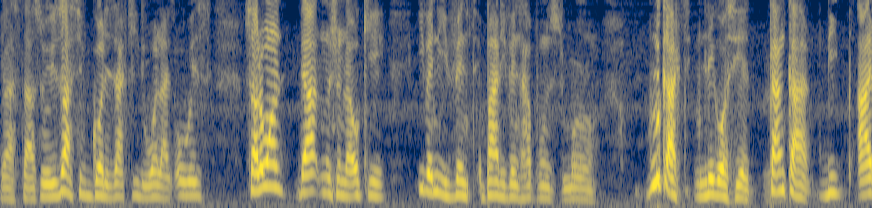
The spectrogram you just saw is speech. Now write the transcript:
You understand? So it's not as if God is actually the one that's always. So I don't want that notion that okay, if any event, a bad event happens tomorrow. Look at Lagos here, tanker, the are,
